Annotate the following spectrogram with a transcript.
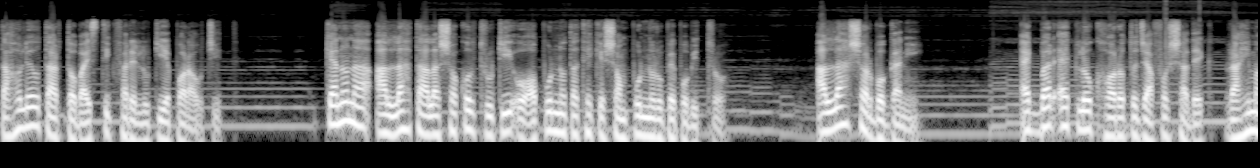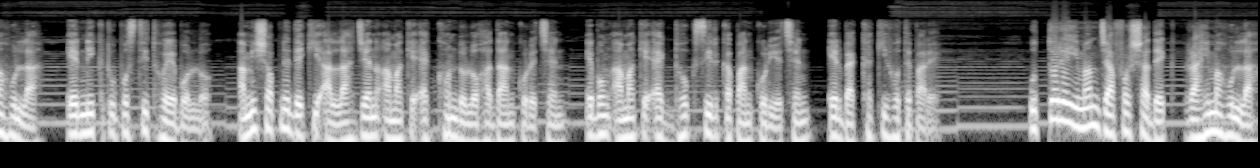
তাহলেও তার তবা ইস্তিকফারে লুটিয়ে পড়া উচিত। কেননা আল্লাহ তাআলা সকল ত্রুটি ও অপূর্ণতা থেকে সম্পূর্ণরূপে পবিত্র। আল্লাহ সর্বজ্ঞানী। একবার এক লোক হরত জাফর সাদেক রাহিমাহুল্লাহ এর নিকট উপস্থিত হয়ে বলল, আমি স্বপ্নে দেখি আল্লাহ যেন আমাকে এক খণ্ড লোহা দান করেছেন এবং আমাকে এক ঢোক সিরকা পান করিয়েছেন, এর ব্যাখ্যা কি হতে পারে? উত্তরে ইমাম জাফর সাদেক রাহিমাহুল্লাহ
